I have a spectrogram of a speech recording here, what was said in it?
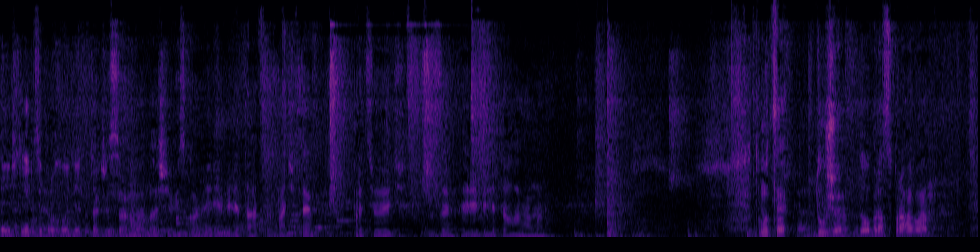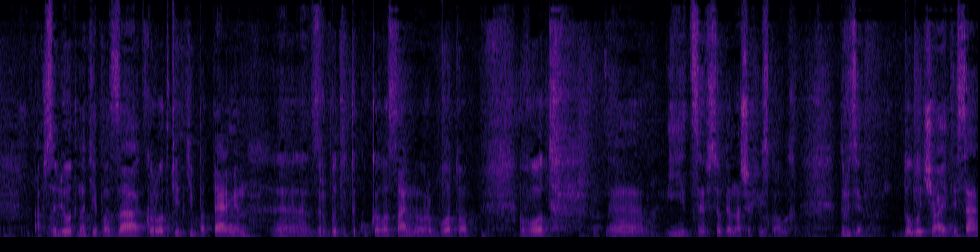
де от хлопці проходять так же само наші військові реабілітації. Бачите, працюють з реабілітологами. Тому це дуже добра справа. Абсолютно, типу, за короткий типу, термін е, зробити таку колосальну роботу. От. Е, і це все для наших військових. Друзі, долучайтеся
